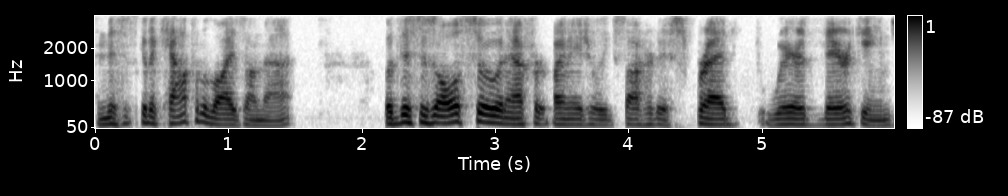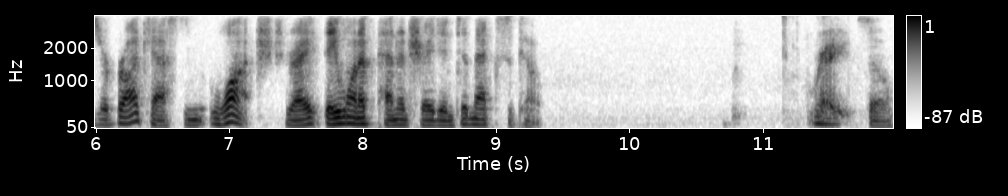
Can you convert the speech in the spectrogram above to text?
and this is going to capitalize on that. But this is also an effort by Major League Soccer to spread where their games are broadcast and watched. Right? They want to penetrate into Mexico. Right. So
